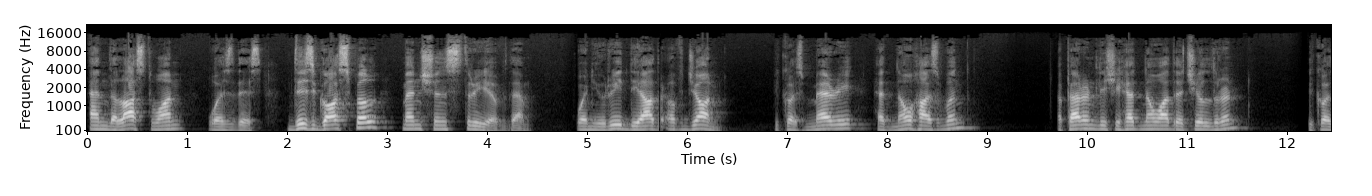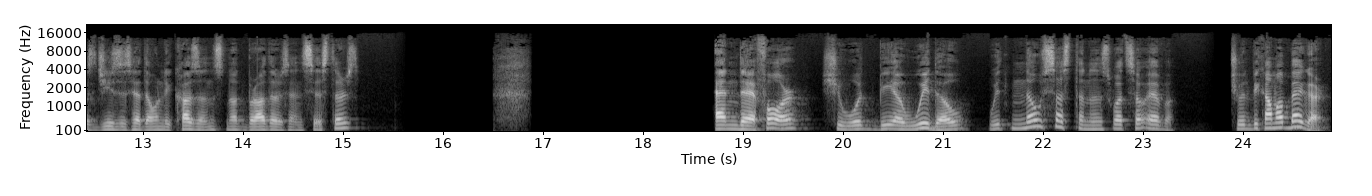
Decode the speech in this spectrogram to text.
And the last one was this. This gospel mentions three of them. When you read the other of John, because Mary had no husband, apparently she had no other children, because Jesus had only cousins, not brothers and sisters. And therefore she would be a widow with no sustenance whatsoever. She would become a beggar.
